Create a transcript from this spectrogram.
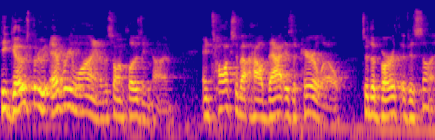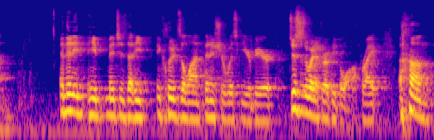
he goes through every line of the song, Closing Time, and talks about how that is a parallel to the birth of his son. And then he, he mentions that he includes the line, finish your whiskey or beer, just as a way to throw people off, right? Um,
